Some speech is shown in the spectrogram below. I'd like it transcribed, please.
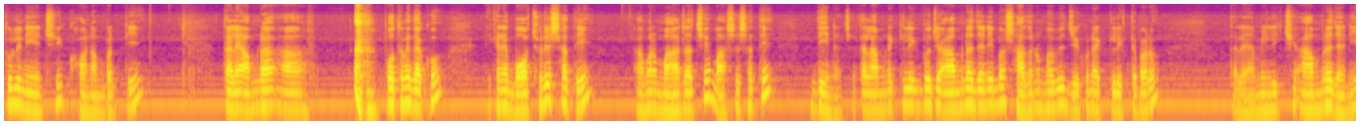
তুলে নিয়েছি খ নাম্বার দিয়ে। তাহলে আমরা প্রথমে দেখো, এখানে বছরের সাথে আমার মাস আছে, মাসের সাথে দিন আছে। তাহলে আমরা কি লিখব যে আমরা জানি বা সাধারণভাবে যে কোনো একটা লিখতে পারো। তাহলে আমি লিখছি আমরা জানি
